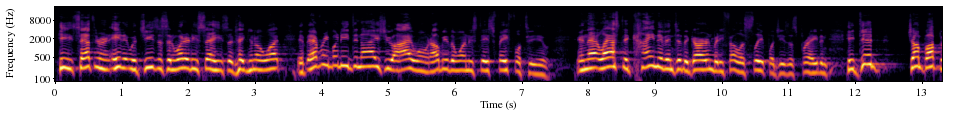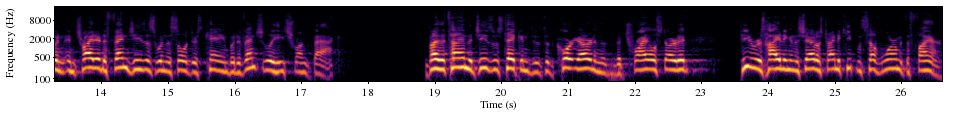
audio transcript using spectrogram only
he sat there and ate it with Jesus, and what did he say? He said, Hey, you know what? If everybody denies you, I won't. I'll be the one who stays faithful to you. And that lasted kind of into the garden, but he fell asleep while Jesus prayed. And he did jump up and, and try to defend Jesus when the soldiers came, but eventually he shrunk back. By the time that Jesus was taken to, the courtyard and the, the trial started, Peter was hiding in the shadows trying to keep himself warm at the fire.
